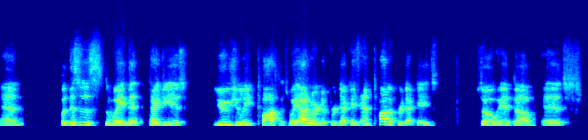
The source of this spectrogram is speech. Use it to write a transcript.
And but this is the way that Tai Chi is usually taught. That's the way I learned it for decades and taught it for decades. So it uh, it's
